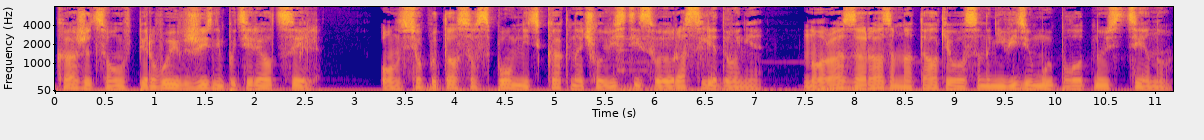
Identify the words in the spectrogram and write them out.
Кажется, он впервые в жизни потерял цель. Он все пытался вспомнить, как начал вести свое расследование, но раз за разом наталкивался на невидимую плотную стену.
